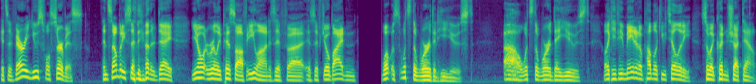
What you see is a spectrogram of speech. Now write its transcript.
it's a very useful service. And somebody said the other day, you know what really piss off Elon is if uh, is if Joe Biden, what was what's the word that he used? Oh, what's the word they used? Like if he made it a public utility so it couldn't shut down.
